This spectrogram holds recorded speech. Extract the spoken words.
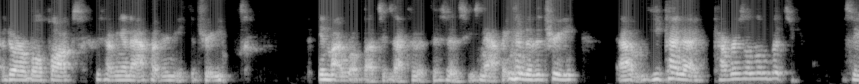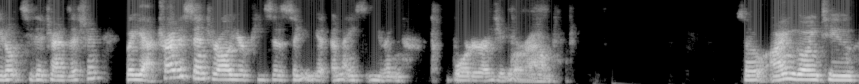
adorable fox who's having a nap underneath the tree. In my world, that's exactly what this is. He's napping under the tree. Um, he kind of covers a little bit, so you don't see the transition. But yeah, try to center all your pieces so you get a nice even border as you go around. So I'm going to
